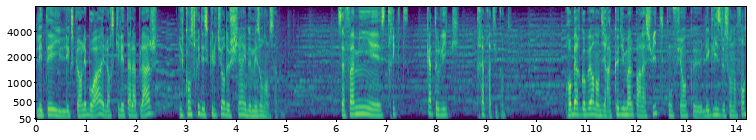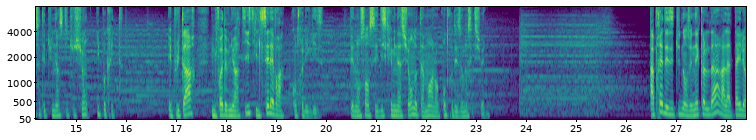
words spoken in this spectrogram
L'été, il explore les bois et lorsqu'il est à la plage, il construit des sculptures de chiens et de maisons dans le sable. Sa famille est stricte, catholique, très pratiquante. Robert Gober n'en dira que du mal par la suite, confiant que l'église de son enfance était une institution hypocrite. Et plus tard, une fois devenu artiste, il s'élèvera contre l'église, dénonçant ses discriminations, notamment à l'encontre des homosexuels. Après des études dans une école d'art à la Tyler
